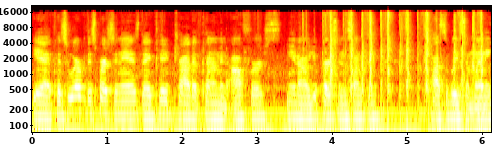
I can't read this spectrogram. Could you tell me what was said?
Yeah, because whoever this person is, they could try to come and offer, you know, your person something, possibly some money.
